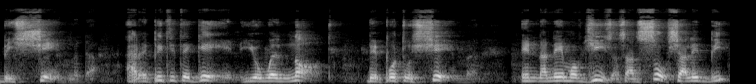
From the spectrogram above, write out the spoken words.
be shamed. I repeat it again. You will not be put to shame in the name of Jesus. And so shall it be.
